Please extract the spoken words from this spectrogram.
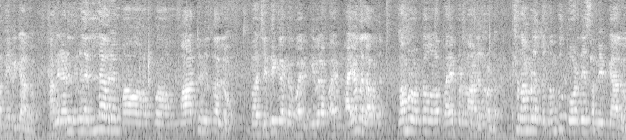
സമീപിക്കാമല്ലോ. അങ്ങനെയാണെങ്കിൽ നിങ്ങൾ എല്ലാവരും മാറ്റി നിർത്തല്ലോ. ഇപ്പൊ സിദ്ദിഖൊക്കെ ഭയം ഇവരെ ഭയം ഭയമല്ല പറഞ്ഞ് നമ്മളുണ്ടോ എന്നുള്ള ഭയപ്പെടുന്ന ആളുകളുണ്ട്. പക്ഷെ നമ്മൾ എന്ത് നമുക്ക് കോടതിയെ സമീപിക്കാമല്ലോ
